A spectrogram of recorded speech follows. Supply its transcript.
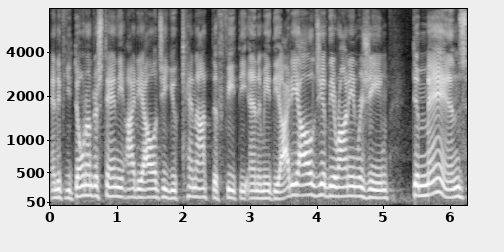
And if you don't understand the ideology, you cannot defeat the enemy. The ideology of the Iranian regime demands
